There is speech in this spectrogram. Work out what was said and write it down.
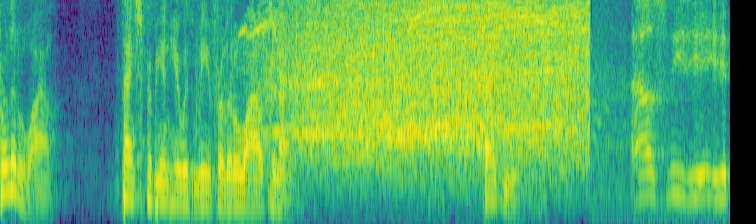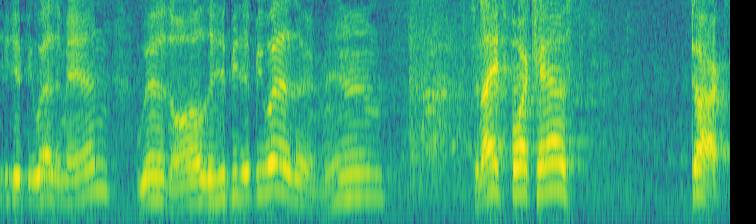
For a little while. Thanks for being here with me for a little while tonight. Thank you. Sleet here, hippy dippy weather, man, with all the hippy dippy weather, man. Tonight's forecast dark.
